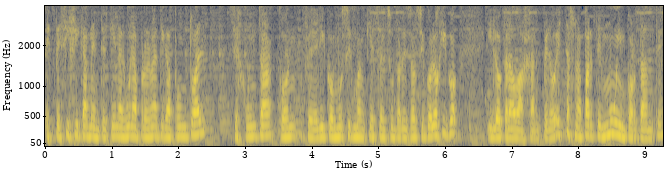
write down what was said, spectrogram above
específicamente tiene alguna problemática puntual, se junta con Federico Musigman, que es el supervisor psicológico, y lo trabajan. Pero esta es una parte muy importante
